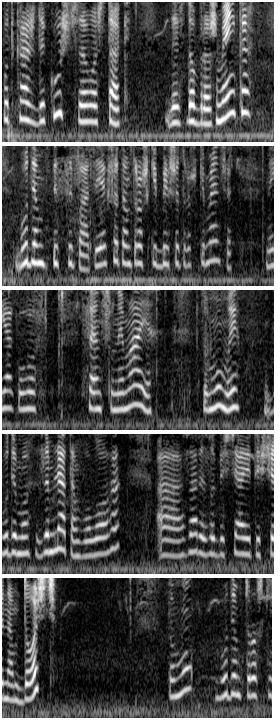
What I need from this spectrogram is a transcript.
під кожний кущ, це ось так, десь добра жменька, будемо підсипати. Якщо там трошки більше, трошки менше, ніякого сенсу немає. Тому ми будемо, земля там волога, а зараз обіцяють ще нам дощ. Тому будемо трошки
